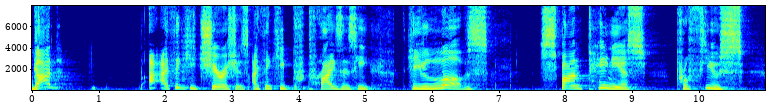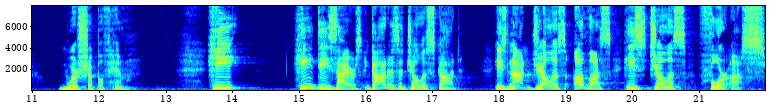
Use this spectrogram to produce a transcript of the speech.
God, I, I think He cherishes, I think He prizes, He, he loves spontaneous, profuse worship of Him. He he desires, God is a jealous God. He's not jealous of us, He's jealous for us.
